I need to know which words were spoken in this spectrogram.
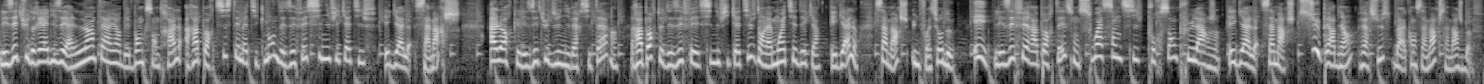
Les études réalisées à l'intérieur des banques centrales rapportent systématiquement des effets significatifs, égal ça marche, alors que les études universitaires rapportent des effets significatifs dans la moitié des cas, égal ça marche une fois sur deux. Et les effets rapportés sont 66% plus larges, égal ça marche super bien, versus bah quand ça marche, ça marche bof.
